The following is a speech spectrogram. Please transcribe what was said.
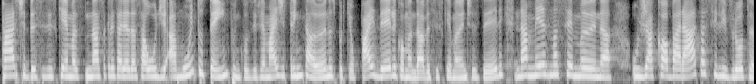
parte desses esquemas na Secretaria da Saúde há muito tempo, inclusive há mais de 30 anos, porque o pai dele comandava esse esquema antes dele. Na mesma semana, o Jacó Barata se livrou também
